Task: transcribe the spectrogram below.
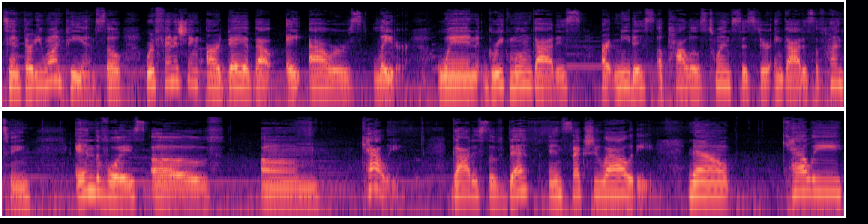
10:31 p.m. So we're finishing our day about eight hours later, when Greek moon goddess Artemis, Apollo's twin sister and goddess of hunting, and the voice of um, goddess of death and sexuality. Now, Kali,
